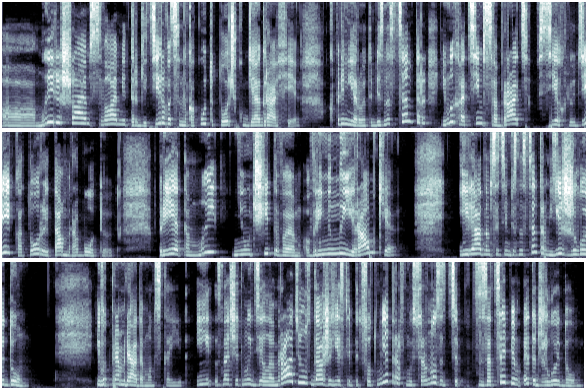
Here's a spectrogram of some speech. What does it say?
мы решаем с вами таргетироваться на какую-то точку географии. К примеру, это бизнес-центр, и мы хотим собрать всех людей, которые там работают. При этом мы не учитываем временные рамки и рядом с этим бизнес-центром есть жилой дом. И вот прям рядом он стоит. И, значит, мы делаем радиус, даже если 500 метров, мы все равно зацеп, зацепим этот жилой дом.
